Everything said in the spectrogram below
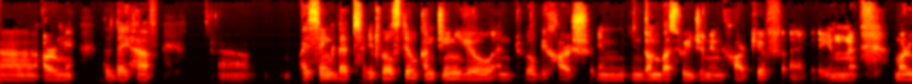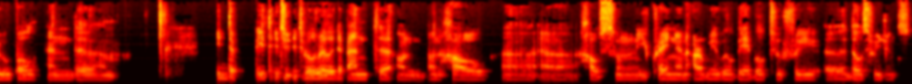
uh, army that they have. Uh, I think that it will still continue and will be harsh in, in Donbas region, in Kharkiv, uh, in Mariupol, and um, it, it, it it will really depend uh, on on how uh, uh, how soon Ukrainian army will be able to free those regions.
